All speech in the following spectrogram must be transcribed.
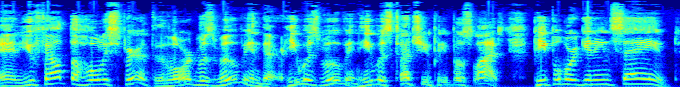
and you felt the Holy Spirit. The Lord was moving there. He was moving. He was touching people's lives. People were getting saved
